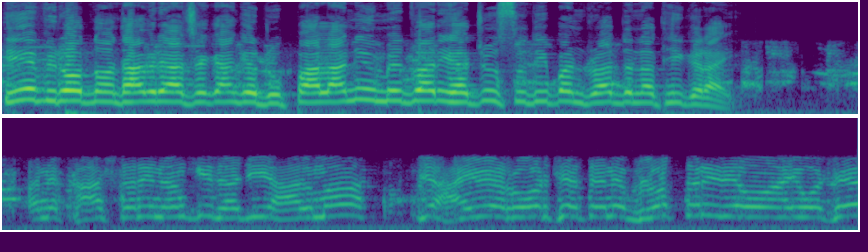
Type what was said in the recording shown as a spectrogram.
તે વિરોધ નોંધાવી રહ્યા છે, કારણ કે રૂપાલાની ઉમેદવારી હજુ સુધી પણ રદ નથી કરાઈ. અને ખાસ કરીને અંકિત, હજી હાલમાં જે હાઈવે રોડ છે તેને બ્લોક કરી દેવામાં આવ્યો છે.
